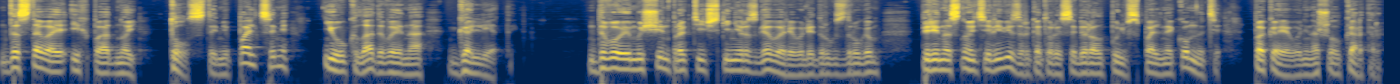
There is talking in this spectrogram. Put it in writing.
доставая их по одной толстыми пальцами и укладывая на галеты. Двое мужчин практически не разговаривали друг с другом. Переносной телевизор, который собирал пыль в спальной комнате, пока его не нашел Картер,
